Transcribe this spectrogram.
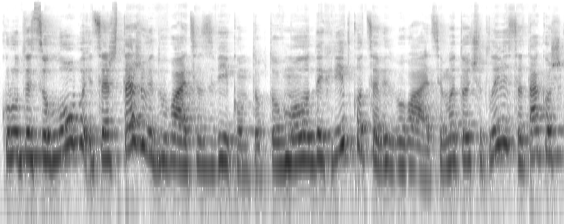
крутить суглоби, і це ж теж відбувається з віком. Тобто в молодих рідко це відбувається. Метеочутливість це також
